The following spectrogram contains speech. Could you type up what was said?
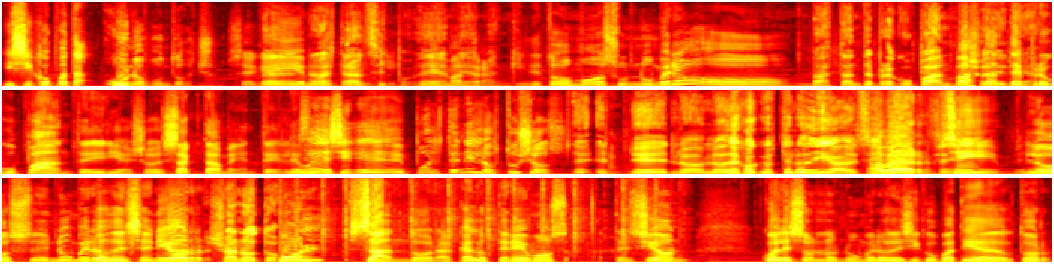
Y psicópata 1.8. O sea que ahí es no más es tan tranqui. sipo- es más bien, tranqui. De todos modos, un número Bastante preocupante. yo bastante diría. preocupante, diría yo, exactamente. Les voy a decir, eh, Paul, ¿tenés los tuyos? Eh, eh, lo, lo dejo que usted lo diga. a ver, Sí. sí, los eh, números del señor Yo anoto. Paul Sandor. Acá los tenemos. Atención. ¿Cuáles son los números de psicopatía del doctor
